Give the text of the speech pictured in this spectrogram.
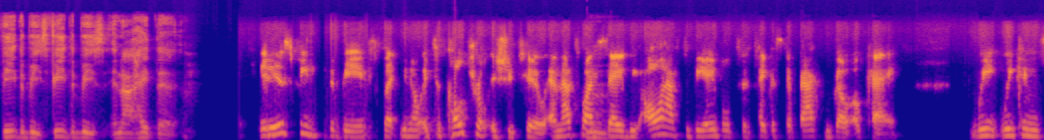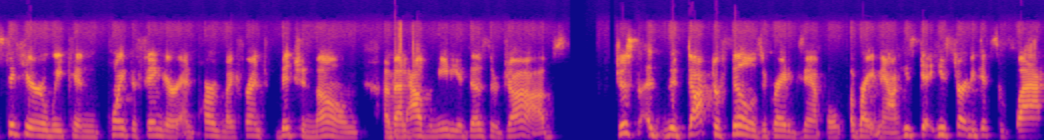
Feed the beast, feed the beast, and I hate that it is feed the beast, but you know, it's a cultural issue too. And that's why mm. I say we all have to be able to take a step back and go, okay, we we can sit here, we can point the finger and pardon my French, bitch and moan about mm. how the media does their jobs. Just uh, the Dr. Phil is a great example of right now. He's get he's starting to get some flack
